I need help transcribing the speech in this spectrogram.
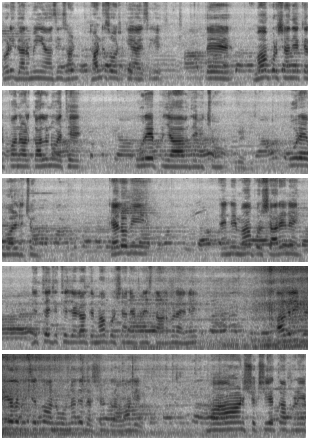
ਥੋੜੀ ਗਰਮੀ ਆ, ਅਸੀਂ ਠੰਡ- ਠੰਡ ਸੋਚ ਕੇ ਆਏ ਸੀਗੇ। ਤੇ ਮਹਾਂਪੁਰਸ਼ਾਂ ਦੀ ਕਿਰਪਾ ਨਾਲ ਕੱਲ ਨੂੰ ਇੱਥੇ ਪੂਰੇ ਪੰਜਾਬ ਦੇ ਵਿੱਚੋਂ, ਪੂਰੇ ਵਰਲਡ ਚੋਂ, ਕਹਿ ਲੋ ਵੀ ਇੰਨੇ ਮਹਾਂਪੁਰਸ਼ ਆ ਰਹੇ ਨੇ, ਜਿੱਥੇ ਜਿੱਥੇ ਜਗ੍ਹਾ ਤੇ ਮਹਾਂਪੁਰਸ਼ਾਂ ਨੇ ਆਪਣੇ ਸਥਾਨ ਬਣਾਏ ਨੇ। ਅਗਲੀ ਵੀਡੀਓ ਦੇ ਵਿੱਚ ਤੁਹਾਨੂੰ ਉਹਨਾਂ ਦੇ ਦਰਸ਼ਨ ਕਰਾਵਾਂਗੇ। ਮਹਾਨ ਸ਼ਖਸੀਅਤ ਆਪਣੇ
